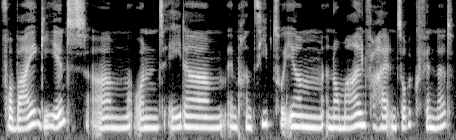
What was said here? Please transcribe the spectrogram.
vorbeigeht ähm, und Ada im Prinzip zu ihrem normalen Verhalten zurückfindet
